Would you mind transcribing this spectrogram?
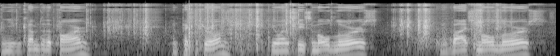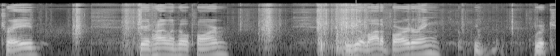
And you can come to the farm and pick through them. If you want to see some old lures, buy some old lures, trade. Here at Highland Hill Farm, we do a lot of bartering. We would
